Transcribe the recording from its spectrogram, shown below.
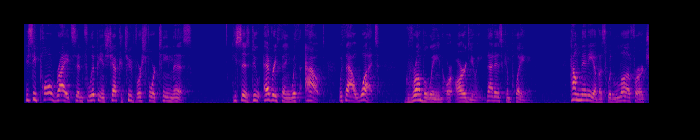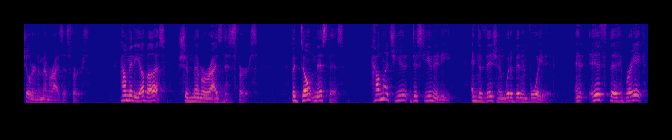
You see, Paul writes in Philippians chapter 2, verse 14 this. He says, Do everything without, without what? Grumbling or arguing. That is complaining. How many of us would love for our children to memorize this verse? How many of us should memorize this verse? But don't miss this. How much un- disunity and division would have been avoided. And if the Hebraic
